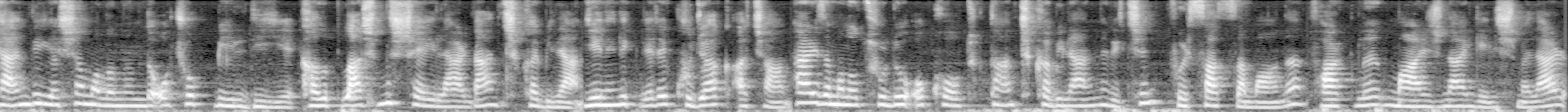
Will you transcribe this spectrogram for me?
kendi yaşam alanında o çok bildiği, kalıplaşmış şeylerden çıkabilen, yeniliklere kucak açan, her zaman oturduğu o koltuktan çıkabilenler için fırsat zamanı, farklı marjinal gelişmeler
